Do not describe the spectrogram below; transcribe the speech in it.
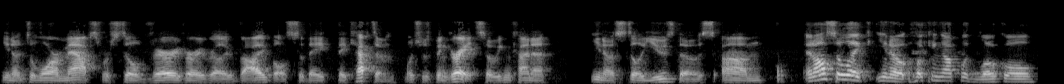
you know DeLorme maps, were still very, very, very valuable. So they they kept them, which has been great. So we can kind of you know still use those. Um, and also like you know hooking up with local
